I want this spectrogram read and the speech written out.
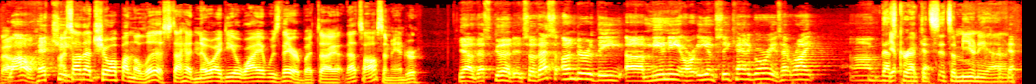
Wow, Hetchy. I saw that show up on the list. I had no idea why it was there, but uh, that's awesome, Andrew. Yeah, that's good. And so that's under the uh, Muni or EMC category. Is that right? Um, That's yep. correct. Okay. It's it's a muni Okay.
